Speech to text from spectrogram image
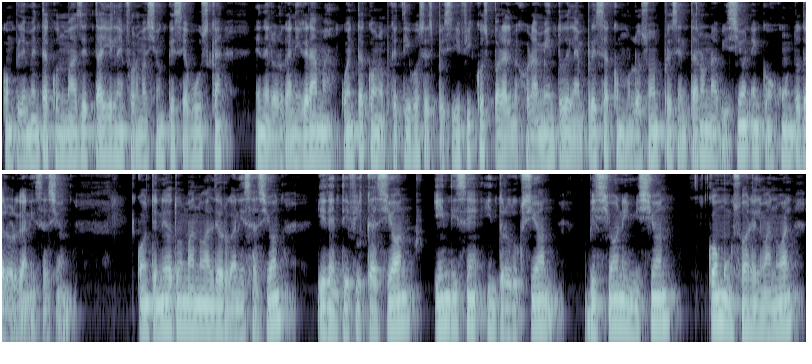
complementa con más detalle la información que se busca en el organigrama, cuenta con objetivos específicos para el mejoramiento de la empresa como lo son presentar una visión en conjunto de la organización. Contenido de un manual de organización, identificación, índice, introducción, visión y misión, cómo usar el manual,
